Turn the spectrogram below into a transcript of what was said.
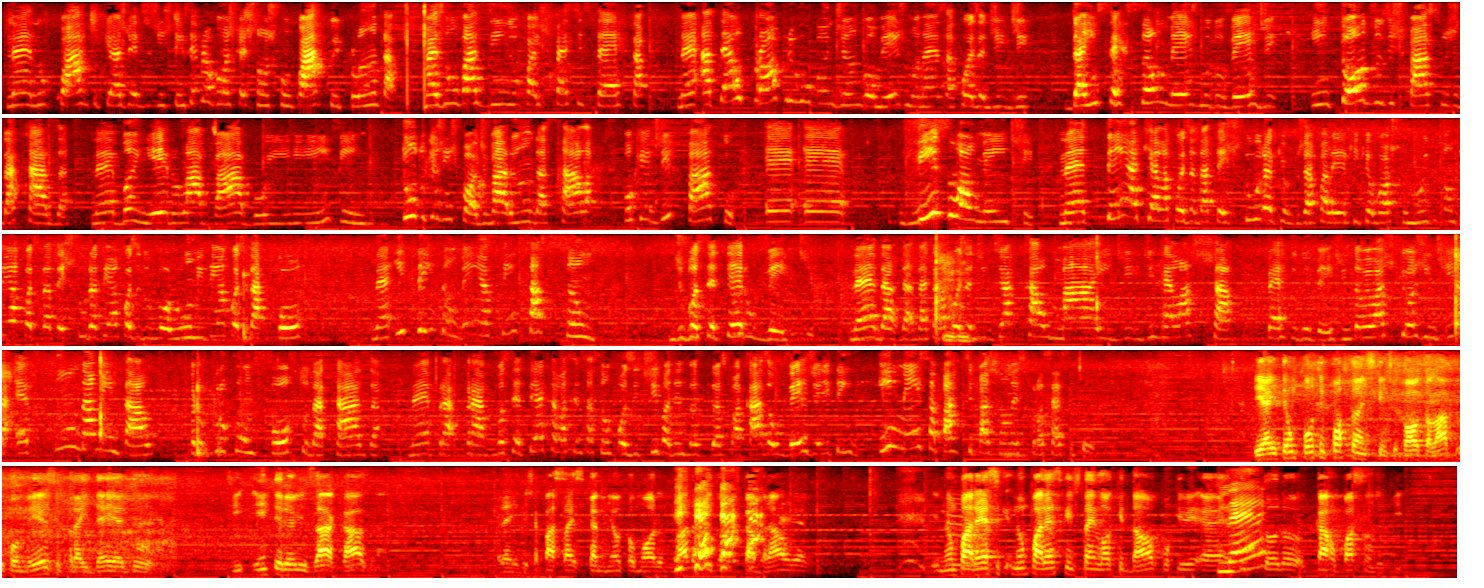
né, no quarto, que às vezes a gente tem sempre algumas questões com quarto e planta, mas um vasinho com a espécie certa, né? Até o próprio Urban Jungle mesmo, né? Essa coisa de, de- da inserção mesmo do verde em todos os espaços da casa, né? Banheiro, lavabo e, enfim, tudo que a gente pode, varanda, sala, porque de fato é, é visualmente, né? Tem aquela coisa da textura que eu já falei aqui que eu gosto muito. Então tem a coisa da textura, tem a coisa do volume, tem a coisa da cor, né? E tem também a sensação de você ter o verde, né? Da, da- daquela Uhum. coisa de, de acalmar e de, de relaxar perto do verde. Então eu acho que hoje em dia é fundamental para o conforto da casa, né? Para você ter aquela sensação positiva dentro da, da sua casa, o verde ele tem imensa participação nesse processo todo. E aí tem um ponto importante que a gente volta lá pro começo, para a ideia do, de interiorizar a casa. Peraí, deixa eu passar esse caminhão que eu moro no lado da Pedro Cabral. E, e não, parece, que- não parece que a gente está em lockdown, porque é Né? o todo carro passando aqui.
